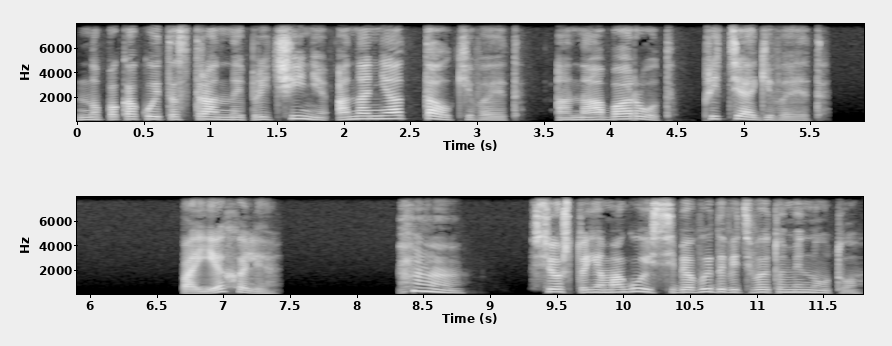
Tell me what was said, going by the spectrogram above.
но по какой-то странной причине она не отталкивает, а наоборот, притягивает. «Поехали?» Хм, все, что я могу из себя выдавить в эту минуту.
